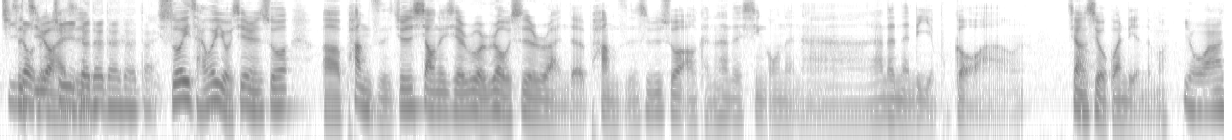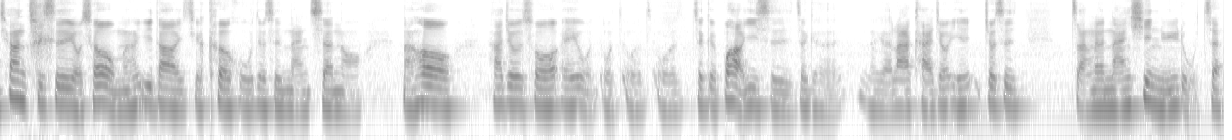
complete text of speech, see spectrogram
肌肉的巨，还是对对对对对。所以才会有些人说，呃，胖子就是笑那些如果肉是软的胖子，是不是说哦，可能他的性功能啊，他的能力也不够啊？这样是有关联的吗？有啊，像其实有时候我们会遇到一些客户，就是男生哦，然后他就说：“哎，我我我我这个不好意思，这个那个拉开就一就是长了男性女乳症，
